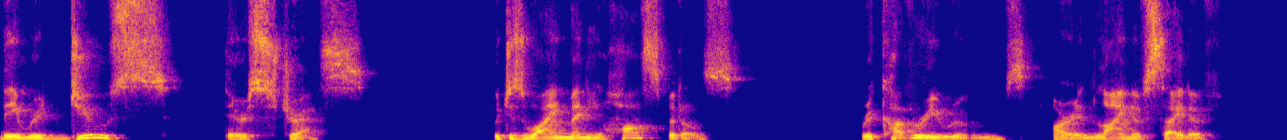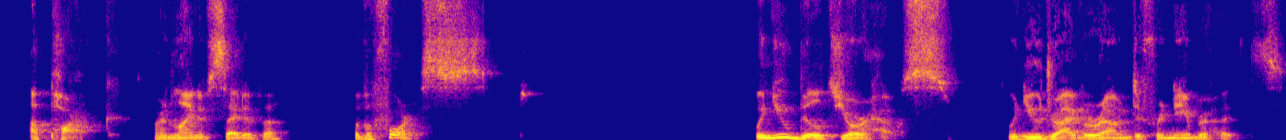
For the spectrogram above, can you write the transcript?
they reduce their stress, which is why in many hospitals, recovery rooms are in line of sight of a park or in line of sight of a, of a forest. When you built your house, when you drive around different neighborhoods,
